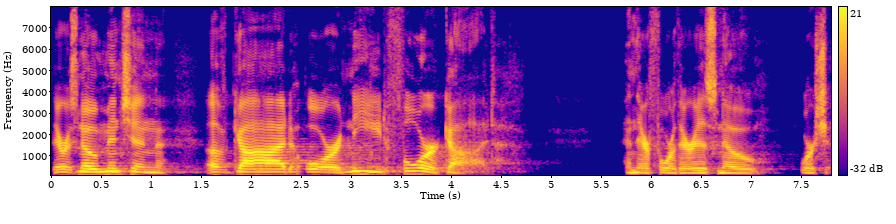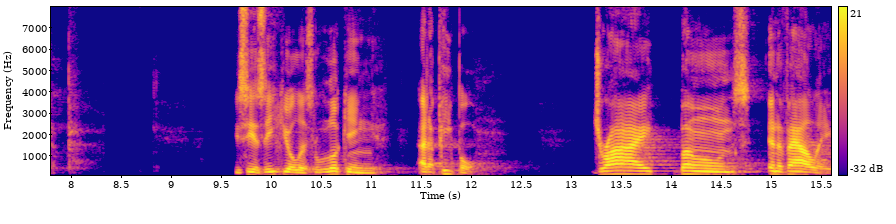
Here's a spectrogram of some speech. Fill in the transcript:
There is no mention of God or need for God. And therefore, there is no worship. You see, Ezekiel is looking at a people, dry bones in a valley,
